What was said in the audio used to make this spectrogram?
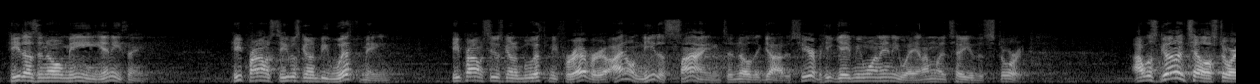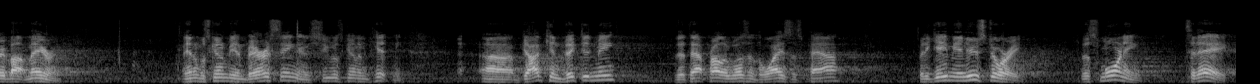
He doesn't owe me anything. He promised He was going to be with me he promised he was going to be with me forever. I don't need a sign to know that God is here, but he gave me one anyway, and I'm going to tell you the story. I was going to tell a story about Mayron, and it was going to be embarrassing, and she was going to hit me. Uh, God convicted me that that probably wasn't the wisest path, but he gave me a new story this morning, today.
